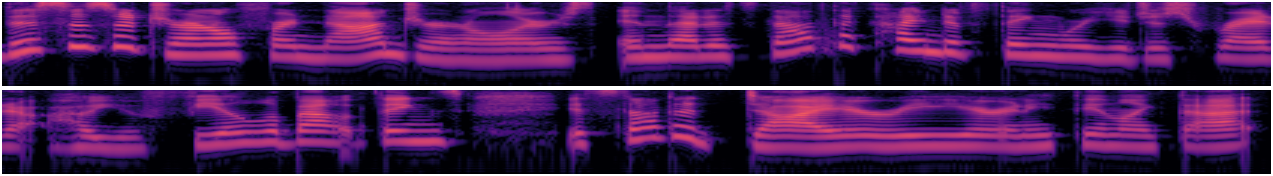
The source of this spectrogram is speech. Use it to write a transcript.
This is a journal for non journalers in that it's not the kind of thing where you just write out how you feel about things. It's not a diary or anything like that.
